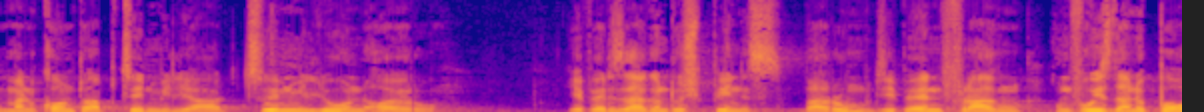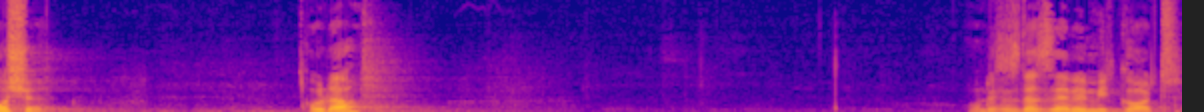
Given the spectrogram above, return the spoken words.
mein Konto hat 10 Milliarden, 10 Millionen Euro. Ihr werdet sagen, du spinnst. Warum? Die werden fragen, und wo ist deine Porsche? Oder? Und das ist dasselbe mit Gott.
